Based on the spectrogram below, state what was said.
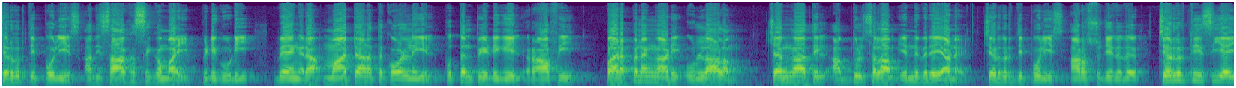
ചെറുതുരുത്തി പോലീസ് അതിസാഹസികമായി പിടികൂടി. വേങ്ങര മാറ്റാനത്ത് കോളനിയിൽ പുത്തൻ പീടികയിൽ റാഫി പരപ്പനങ്ങാടി ഉള്ളാളം ചങ്ങാത്തിൽ അബ്ദുൾ സലാം എന്നിവരെയാണ് ചെറുതുരുത്തി പോലീസ് അറസ്റ്റ് ചെയ്തത്. ചെറുതുരുത്തി സി ഐ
